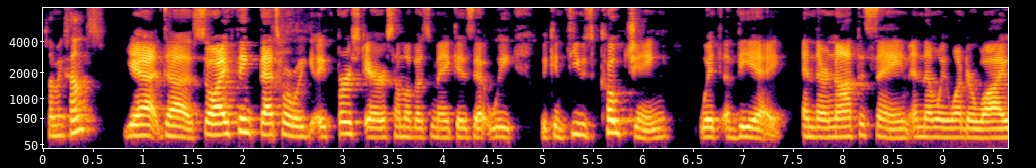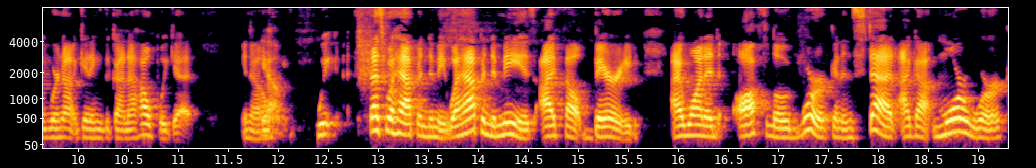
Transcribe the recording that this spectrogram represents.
Does that make sense? Yeah, it does. So I think that's where we first error some of us make is that we we confuse coaching with a VA and they're not the same and then we wonder why we're not getting the kind of help we get you know? Yeah. we that's what happened to me. What happened to me is i felt buried. I wanted offload work and instead i got more work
